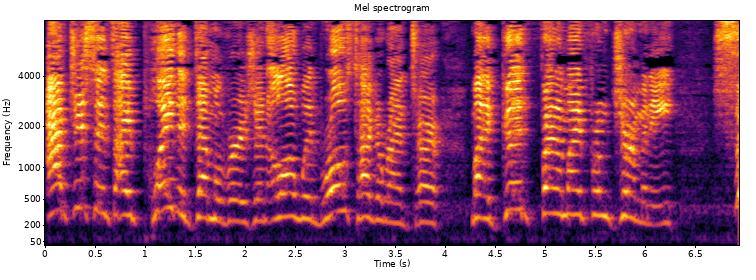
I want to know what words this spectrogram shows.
After since I played the demo version along with Rostiger Renter, my good friend of mine from Germany, so,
